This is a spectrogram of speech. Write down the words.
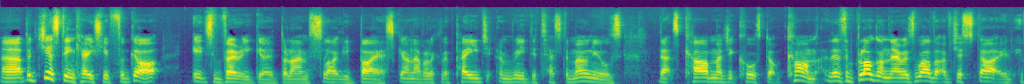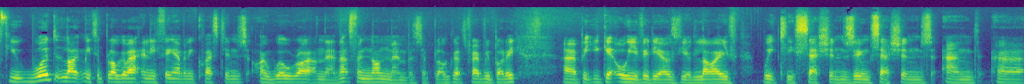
Uh, but just in case you forgot, it's very good, but I'm slightly biased. Go and have a look at the page and read the testimonials. That's cardmagiccourse.com. There's a blog on there as well that I've just started. If you would like me to blog about anything, have any questions, I will write on there. That's for non-members, the blog. That's for everybody. Uh, but you get all your videos, your live weekly sessions, Zoom sessions, and uh,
